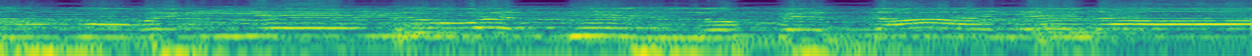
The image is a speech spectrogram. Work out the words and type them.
నువ్వు వెయ్యేళ్ళు వదిల్లు పెద్దాయనా?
